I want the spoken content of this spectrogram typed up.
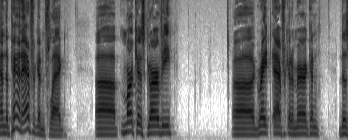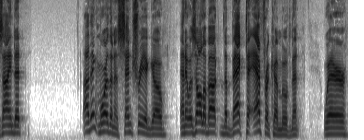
And the Pan African flag, uh, Marcus Garvey, uh, great African American, designed it, I think, more than a century ago. And it was all about the Back to Africa movement, where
